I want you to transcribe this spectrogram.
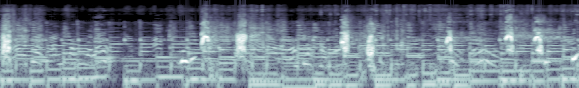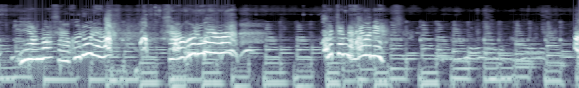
เอาเชือกพันกองังวะสาวคือดูเลยวะสาวคือดูเลยวะเฮ้ยจังไดวะนี่อั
